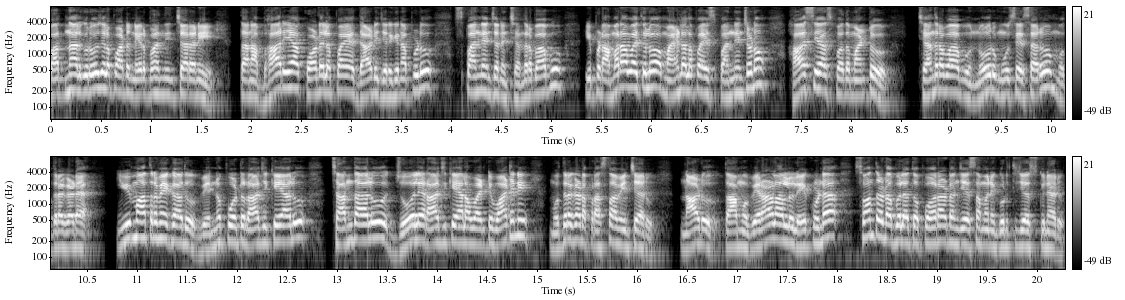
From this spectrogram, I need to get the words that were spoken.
పద్నాలుగు రోజుల పాటు నిర్బంధించారని తన భార్య కోడలపై దాడి జరిగినప్పుడు స్పందించిన చంద్రబాబు ఇప్పుడు అమరావతిలో మహిళలపై స్పందించడం హాస్యాస్పదం అంటూ చంద్రబాబు నోరు మూసేశారు ముద్రగడ. ఇవి మాత్రమే కాదు వెన్నుపోటు రాజకీయాలు చందాలు జోలె రాజకీయాల వంటి వాటిని ముద్రగడ ప్రస్తావించారు. నాడు తాము విరాళాలు లేకుండా సొంత డబ్బులతో పోరాటం చేశామని గుర్తు చేసుకున్నారు.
